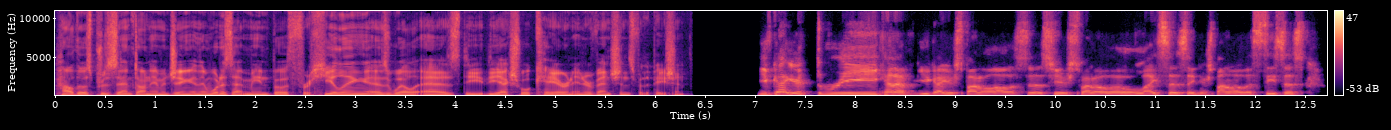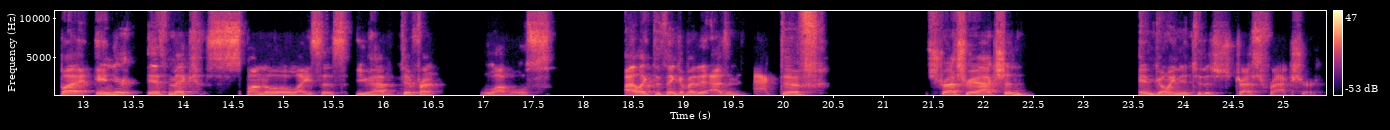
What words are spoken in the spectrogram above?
how those present on imaging, and then what does that mean both for healing as well as the, the actual care and interventions for the patient? you've got your three kind of you got your spondylosis, your spondylolysis, and your spondylolisthesis. But in your isthmic spondylolysis, you have different levels. I like to think about it as an active stress reaction and going into the stress fracture.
